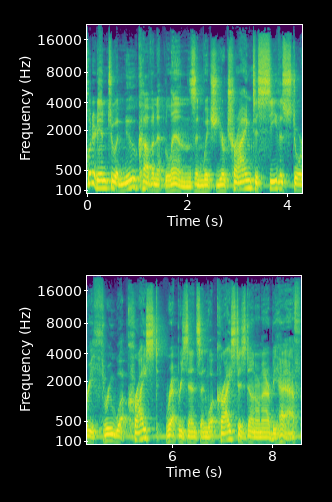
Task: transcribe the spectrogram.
put it into a new covenant lens in which you're trying to see the story through what Christ represents and what Christ has done on our behalf,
